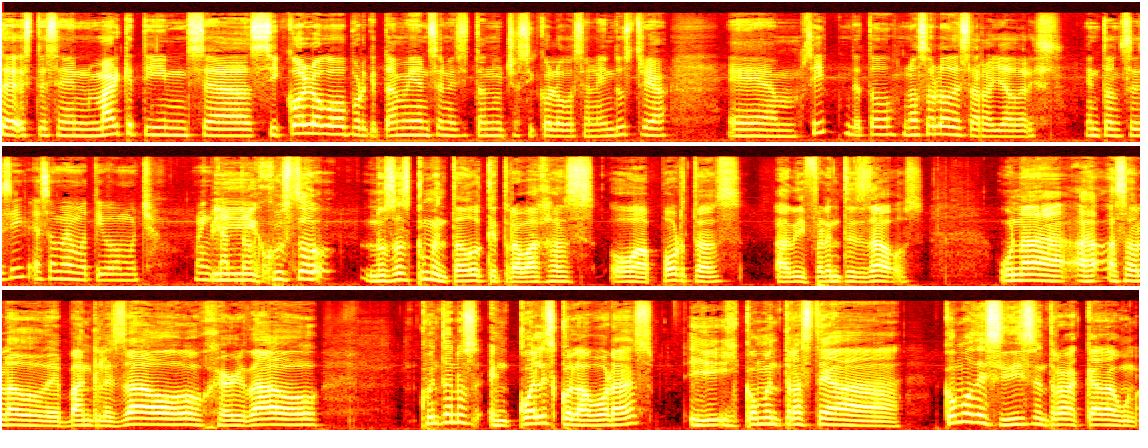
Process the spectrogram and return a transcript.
estés en marketing, seas psicólogo, porque también se necesitan muchos psicólogos en la industria. Em, sí, de todo, no solo desarrolladores. Entonces sí, eso me motivó mucho. Me encantó. Y justo nos has comentado que trabajas o aportas a diferentes DAOs. Una, has hablado de Bankless DAO, Harry DAO. Cuéntanos en cuáles colaboras y, cómo entraste a... ¿Cómo decidiste entrar a cada una?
